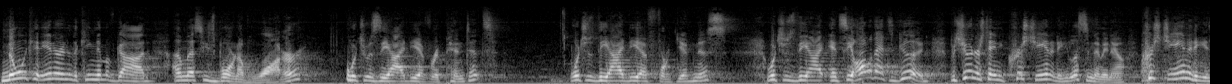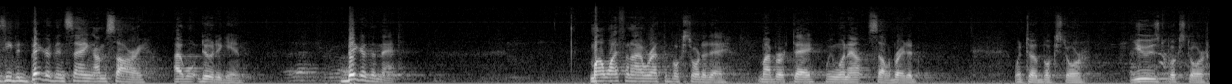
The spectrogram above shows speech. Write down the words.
No one can enter into the kingdom of God unless he's born of water which was the idea of repentance, which was the idea of forgiveness, which was the idea. And see, all of that's good, but you understand Christianity, listen to me now. Christianity is even bigger than saying, I'm sorry, I won't do it again. Bigger than that. My wife and I were at the bookstore today. My birthday. We went out, celebrated. Went to a bookstore, used bookstore.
